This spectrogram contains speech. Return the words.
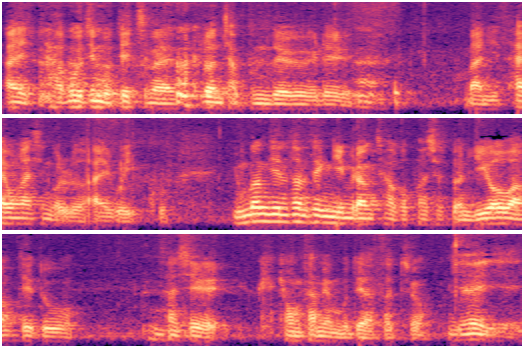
아니 다 보진 못했지만 그런 작품들을 네. 많이 사용하신 걸로 알고 있고 윤광진 선생님이랑 작업하셨던 리어왕 때도 사실 경사면 무대였었죠. 예, 예,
